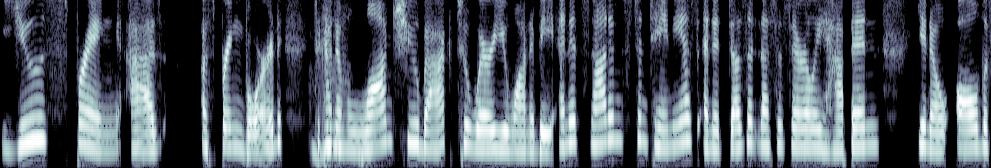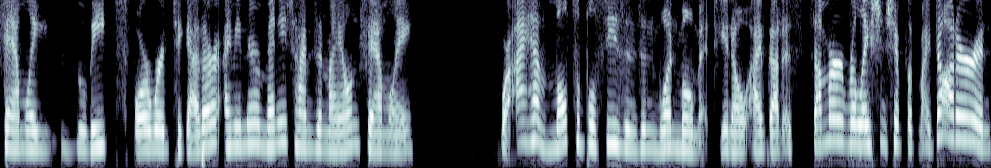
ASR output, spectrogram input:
use spring as a springboard to kind Mhm. of launch you back to where you want to be. And it's not instantaneous and it doesn't necessarily happen, you know, all the family leaps forward together. I mean, there are many times in my own family where I have multiple seasons in one moment. You know, I've got a summer relationship with my daughter, and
